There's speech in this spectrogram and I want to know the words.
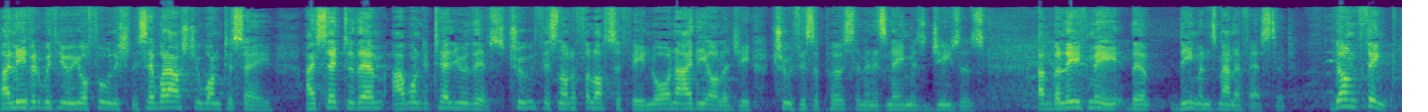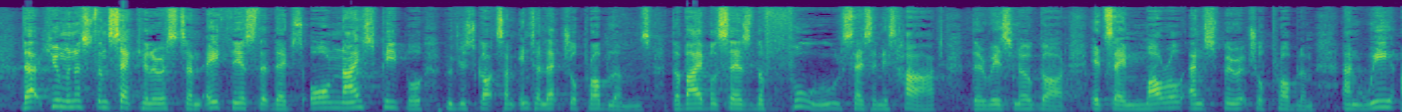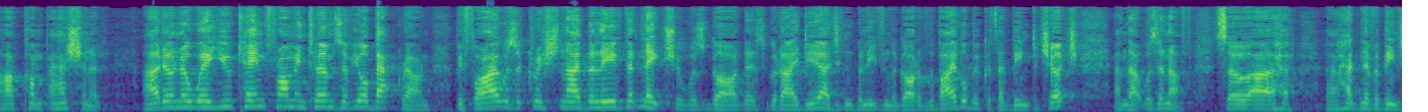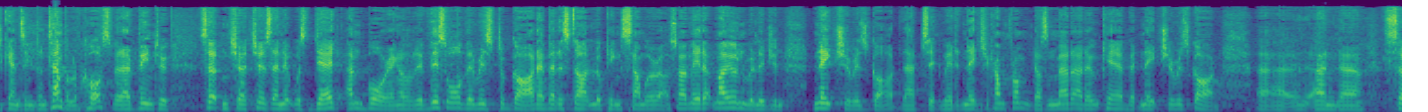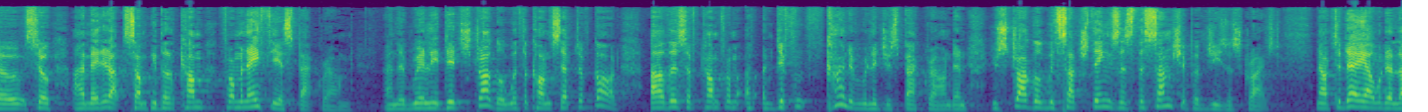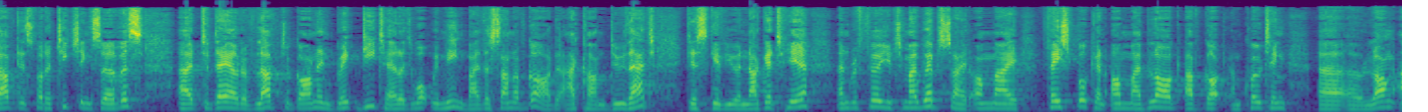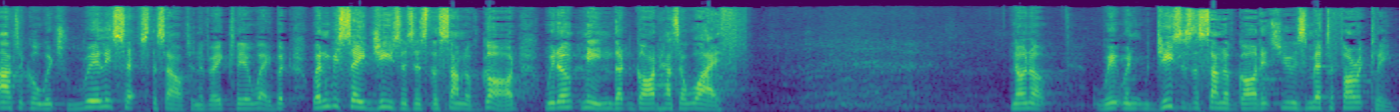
I leave it with you, your foolishness. Say, what else do you want to say? I said to them, I want to tell you this. Truth is not a philosophy nor an ideology. Truth is a person and his name is Jesus. And believe me, the demons manifested. Don't think that humanists and secularists and atheists, that they're just all nice people who've just got some intellectual problems. The Bible says the fool says in his heart, there is no God. It's a moral and spiritual problem. And we are compassionate. I don't know where you came from in terms of your background. Before I was a Christian, I believed that nature was God. That's a good idea. I didn't believe in the God of the Bible because I'd been to church, and that was enough. So uh, I had never been to Kensington Temple, of course, but I'd been to certain churches, and it was dead and boring. I thought, if this all there is to God, I better start looking somewhere else. So I made up my own religion. Nature is God. That's it. Where did nature come from? Doesn't matter. I don't care, but nature is God. Uh, and uh, so, so I made it up. Some people have come from an atheist background background. And they really did struggle with the concept of God. Others have come from a, a, different kind of religious background, and you struggled with such things as the sonship of Jesus Christ. Now, today I would have loved, it's not a teaching service, uh, today I would have loved to have gone in great detail as what we mean by the Son of God. I can't do that. Just give you a nugget here and refer you to my website. On my Facebook and on my blog, I've got, I'm quoting uh, a long article which really sets this out in a very clear way. But when we say Jesus is the Son of God, we don't mean that God has a wife. No, no. We, when Jesus is the Son of God, it's used metaphorically.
